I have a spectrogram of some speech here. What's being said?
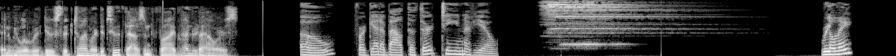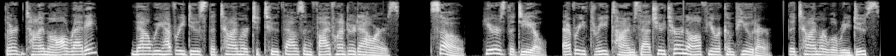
then we will reduce the timer to 2,500 hours. Oh, forget about the 13 of you. Really? Third time already? Now we have reduced the timer to 2,500 hours. So, here's the deal. Every three times that you turn off your computer, the timer will reduce.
